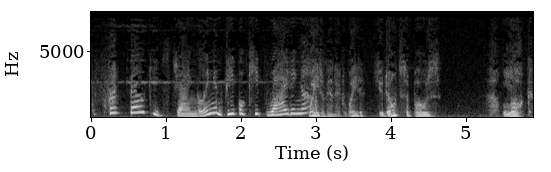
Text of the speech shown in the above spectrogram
The front bell keeps jangling and people keep riding up. Wait a minute, wait. You don't suppose. Look,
